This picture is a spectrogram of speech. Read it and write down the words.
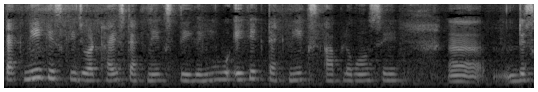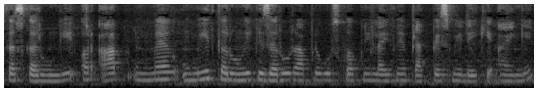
टेक्निक इसकी जो 28 टेक्निक्स दी गई हैं, वो एक एक टेक्निक्स आप लोगों से डिस्कस करूँगी और आप, मैं उम्मीद करूँगी कि ज़रूर आप लोग उसको अपनी लाइफ में प्रैक्टिस में लेके आएँगे।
